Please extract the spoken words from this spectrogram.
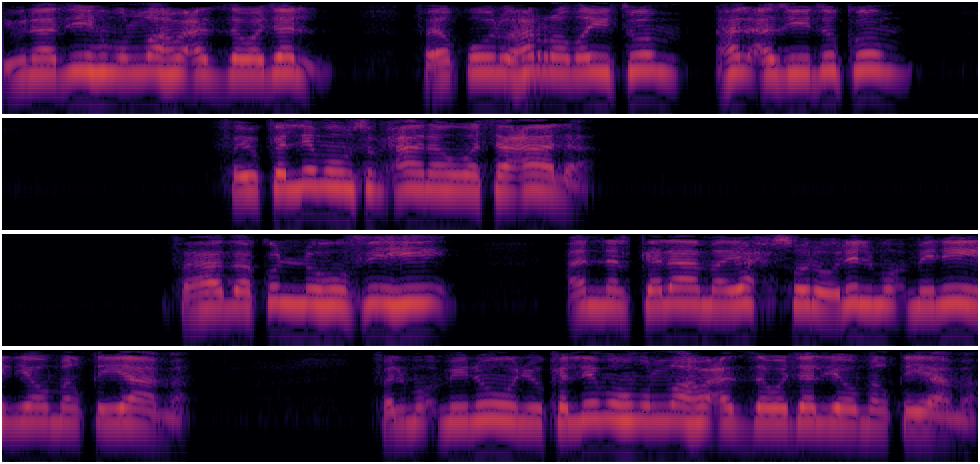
يناديهم الله عز وجل فيقول هل رضيتم؟ هل أزيدكم؟ فيكلمهم سبحانه وتعالى. فهذا كله فيه أن الكلام يحصل للمؤمنين يوم القيامة. فالمؤمنون يكلمهم الله عز وجل يوم القيامة.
